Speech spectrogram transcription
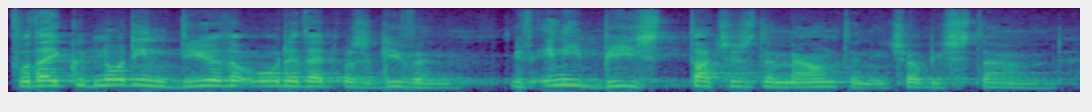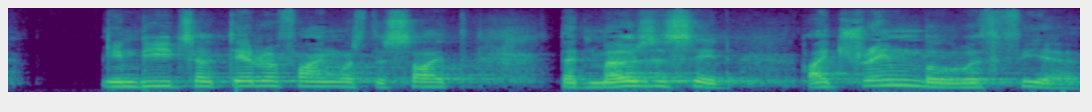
For they could not endure the order that was given. If any beast touches the mountain, it shall be stoned. Indeed, so terrifying was the sight that Moses said, I tremble with fear.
